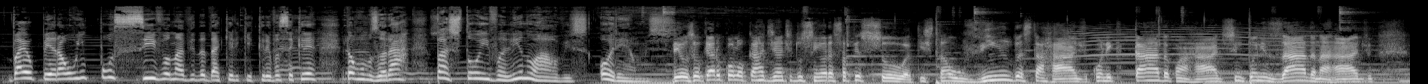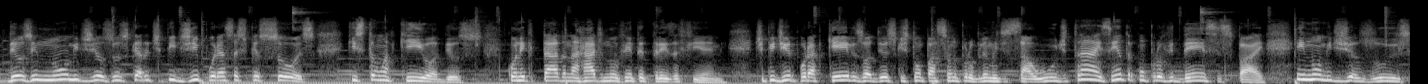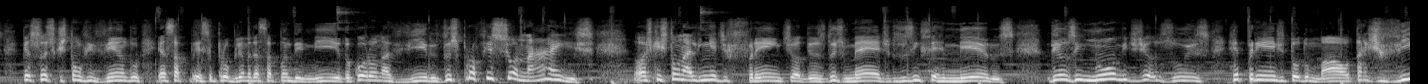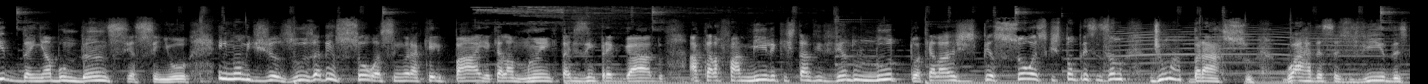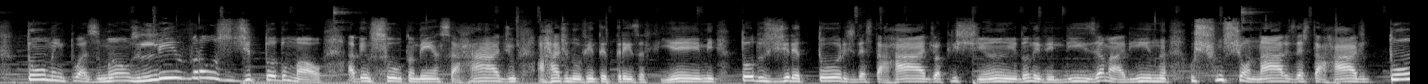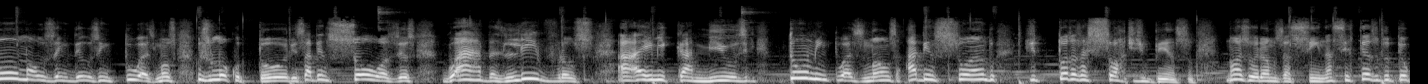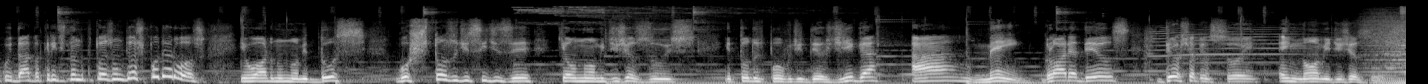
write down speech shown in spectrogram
vai operar o impossível na vida daquele que crê. Você crê? Então vamos orar? Pastor Ivalino Alves, oremos. Deus, eu quero colocar diante do Senhor essa pessoa que está ouvindo esta rádio, conectada com a rádio, sintonizada na rádio. Deus, em nome de Jesus, quero te pedir por essas pessoas que estão aqui, ó Deus, conectada na Rádio 93 FM. Te pedir por aqueles, ó Deus, que estão passando problemas de saúde. Traz, entra com providências, Pai. Em nome de Jesus, pessoas que estão vivendo essa, esse problema dessa pandemia, do coronavírus, dos profissionais, os que estão na linha de frente, ó Deus, dos médicos, dos enfermeiros. Deus, em nome de Jesus, repreende todo o mal, traz vida em abundância, Senhor. Em nome de Jesus, abençoa, Senhor, aquele pai, aquela mãe que está desempregado, aquela família que está vivendo luto, aquelas pessoas que estão precisando de um abraço. Guarda essas vidas, toma em tuas mãos, livra-os de todo mal. Abençoo também essa rádio, a Rádio 93 FM, todos os diretores desta rádio, a Cristiane, a Dona Evelise, a Marina, os funcionários desta rádio, toma-os em Deus em tuas mãos, os locutores, abençoa-os, Deus, guarda, livra-os, a MK Music, toma em tuas mãos, abençoando de todas as sortes de bênção. Nós oramos assim, na certeza do teu cuidado, acreditando que tu és um Deus poderoso. Eu oro no nome doce gostoso de se dizer, que é o nome de Jesus. E todo o povo de Deus diga amém. Glória a Deus, Deus te abençoe, em nome de Jesus.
